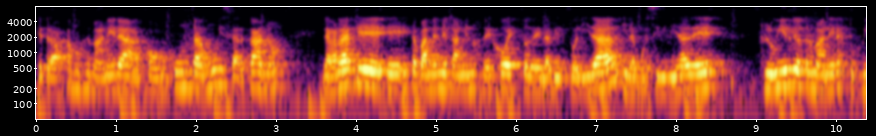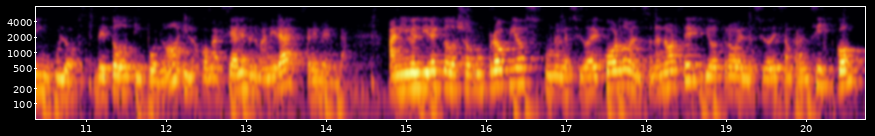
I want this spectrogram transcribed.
que trabajamos de manera conjunta, muy cercano. La verdad que eh, esta pandemia también nos dejó esto de la virtualidad y la posibilidad de fluir de otra manera tus vínculos de todo tipo, ¿no? Y los comerciales de una manera tremenda. A nivel directo, dos showroom propios, uno en la ciudad de Córdoba, en zona norte, y otro en la ciudad de San Francisco.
